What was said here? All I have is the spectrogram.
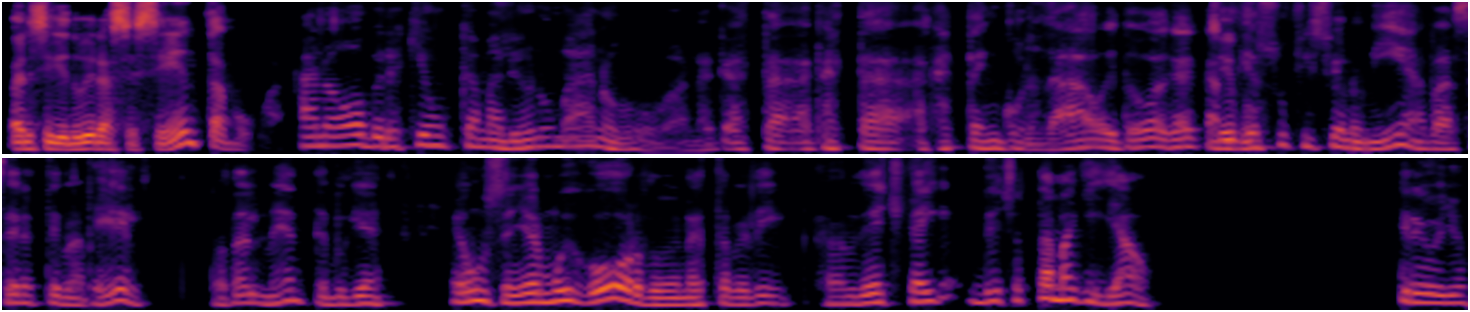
Parece que tuviera 60, po, weón. Ah, no, pero es que es un camaleón humano, po, weón. Acá está, acá está, acá está engordado y todo, acá cambió sí, su fisionomía para hacer este papel, totalmente, porque es un señor muy gordo en esta película. De hecho, hay, de hecho está maquillado, creo yo.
